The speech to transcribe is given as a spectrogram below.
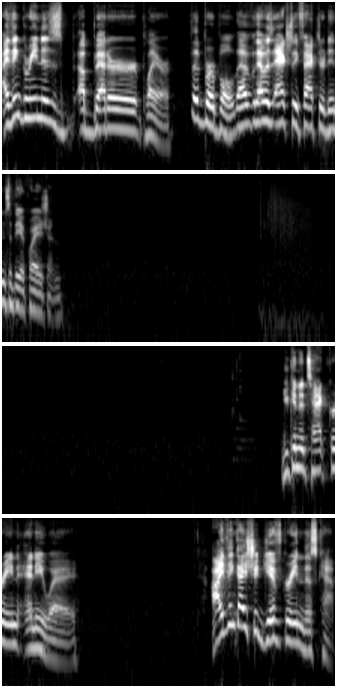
I think green is a better player than purple. That, that was actually factored into the equation. You can attack green anyway. I think I should give green this cap.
